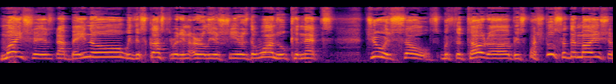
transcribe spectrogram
Moshe is Rabbeinu, we discussed it in earlier years, the one who connects Jewish souls with the Torah, Bishpashtusa de Moshe,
